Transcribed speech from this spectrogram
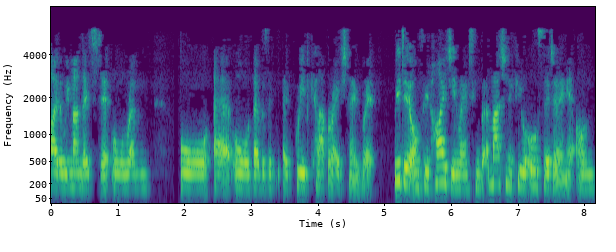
either we mandated it or um, or uh, or there was a agreed collaboration over it. We do it on food hygiene rating, but imagine if you were also doing it on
